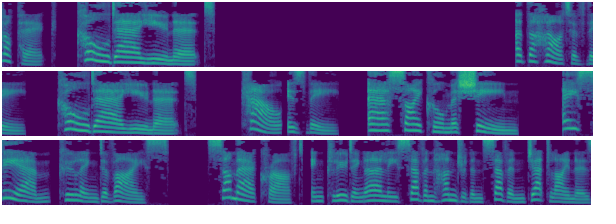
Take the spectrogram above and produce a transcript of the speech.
Topic: Cold Air Unit. At the heart of the Cold Air Unit (CAU) is the Air Cycle Machine (ACM) cooling device. Some aircraft, including early 707 jetliners,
